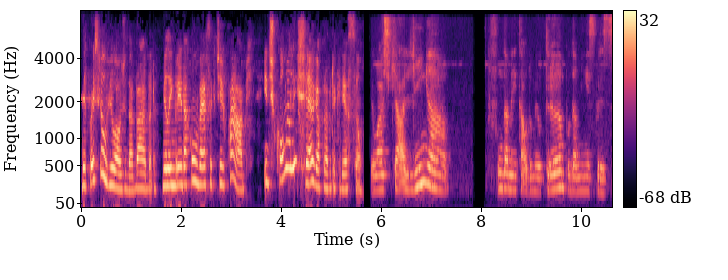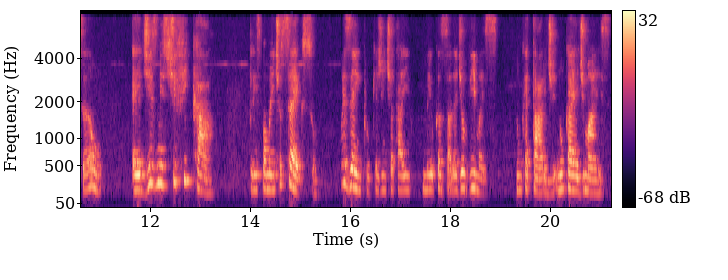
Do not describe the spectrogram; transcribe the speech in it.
Depois que ouvi o áudio da Bárbara, me lembrei da conversa que tive com a Abby e de como ela enxerga a própria criação. Eu acho que a linha fundamental do meu trampo, da minha expressão, é desmistificar, principalmente o sexo. Um exemplo que a gente já está aí meio cansada de ouvir, mas nunca é tarde, nunca é demais.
